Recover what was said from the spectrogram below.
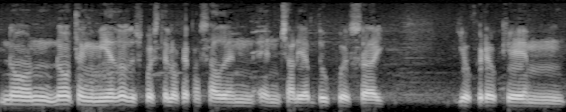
no, no tengo miedo después de lo que ha pasado en, en Charlie Hebdo, pues yo creo que mm,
